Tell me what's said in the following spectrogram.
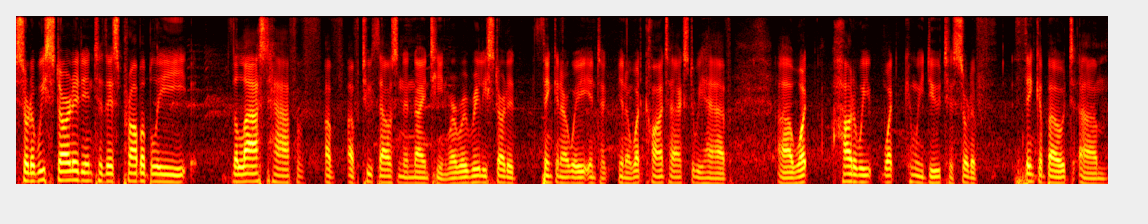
sort of we started into this probably the last half of, of, of 2019, where we really started thinking our way into you know what contacts do we have, uh, what how do we what can we do to sort of think about um,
